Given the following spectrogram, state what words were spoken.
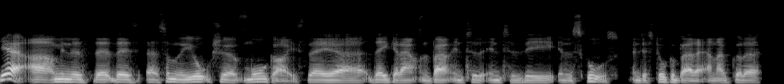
Yeah, uh, I mean, there's there- there's uh, some of the Yorkshire Moor guys. They uh, they get out and about into the, into the in the schools and just talk about it. And I've got a,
